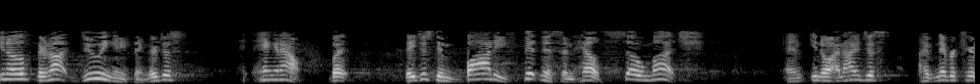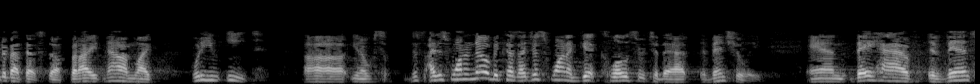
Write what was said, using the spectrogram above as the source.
you know, they're not doing anything. They're just hanging out. But they just embody fitness and health so much. And, you know, and I just, I've never cared about that stuff. But I, now I'm like, what do you eat? Uh, you know, so just, I just want to know because I just want to get closer to that eventually. And they have events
